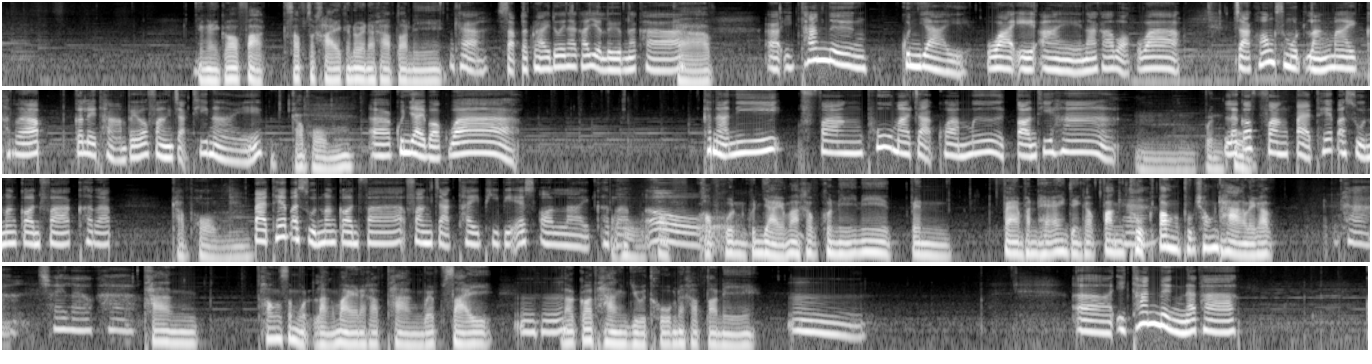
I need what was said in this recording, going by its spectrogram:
ยังไงก็ฝาก Subscribe กันด้วยนะครับ ตอนนี้ ค่ะสับตะไคร้ด้วยนะคะ อย่าลืมนะคะ ครับอ่าอีกท่านหนึ่งคุณใหญ่ YAI นะคะ บอกว่า จากห้องสมุดหลังไมค์ครับ ก็เลยถามไปว่าฟังจากที่ไหน ครับผมเอ่อคุณใหญ่บอกว่า ขณะนี้ฟังผู้มาจากความมืดตอนที่อืมเป็น5แล้วก็ฟัง8เทพอสูรมังกรฟ้าครับ ครับผม8เทพอสูรมังกรฟ้าฟังจากไทย PBS ออนไลน์คโอ้รับโหขอบขอบคุณคุณใหญ่มากครับ คนนี้นี่เป็นแฟนพันธ์แท้จริงๆครับ ฟังค่ะถูกต้องทุกช่องทางเลยครับ ค่ะ ใช่แล้วค่ะ ทาง ท่องสมุดหลังไม้นะครับ ทางเว็บไซต์อือฮึแล้วก็ทาง YouTube นะครับตอนนี้อืมเอ่ออีกท่านหนึ่งนะคะ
